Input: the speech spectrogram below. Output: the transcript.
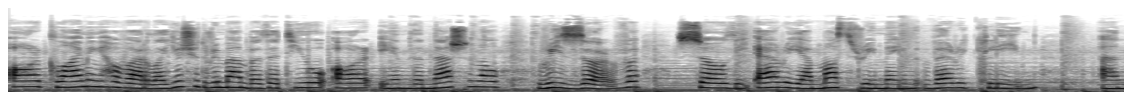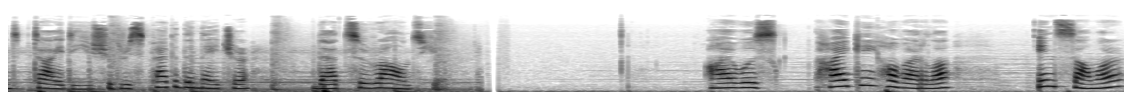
are climbing Hoverla, you should remember that you are in the National Reserve, so the area must remain very clean and tidy. You should respect the nature that surrounds you. I was hiking Hoverla in summer.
